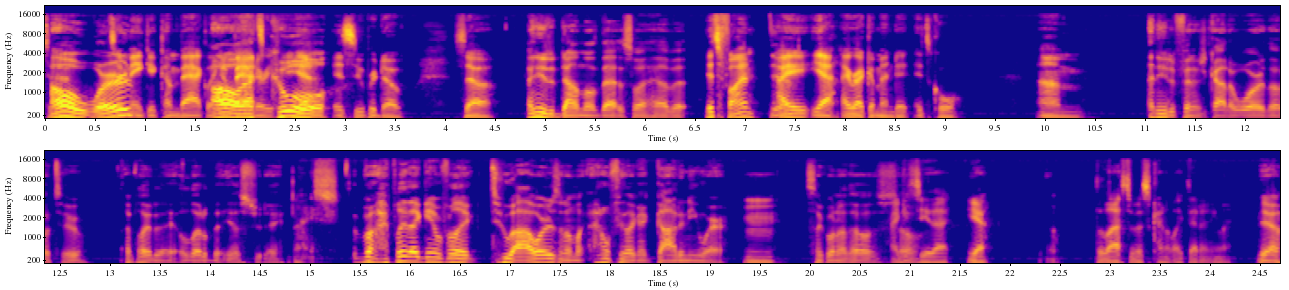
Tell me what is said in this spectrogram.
to oh, to word. make it come back like Oh, a that's battery. Yeah, cool. it's super dope. So I need to download that so I have it. it's fun. Yeah. I yeah, I recommend it. It's cool. Um, I need to finish God of War though too. I played it a little bit yesterday, nice. but I played that game for like two hours, and I'm like, I don't feel like I got anywhere. Mm, It's like one of those. I can see that. Yeah. Yeah. The Last of Us kind of like that anyway. Yeah,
